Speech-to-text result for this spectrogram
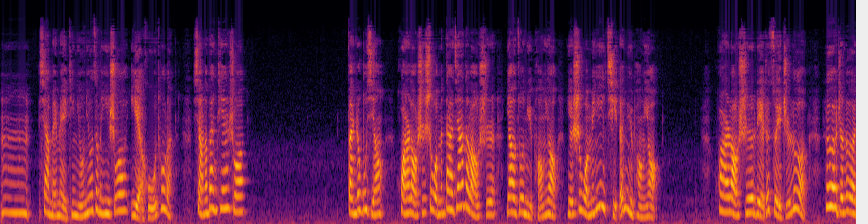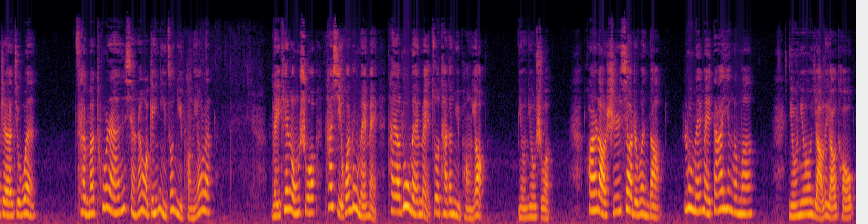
嗯，夏美美听牛牛这么一说，也糊涂了，想了半天说：“反正不行，花儿老师是我们大家的老师，要做女朋友也是我们一起的女朋友。”花儿老师咧着嘴直乐，乐着乐着就问：“怎么突然想让我给你做女朋友了？”雷天龙说：“他喜欢陆美美，他要陆美美做他的女朋友。”牛牛说：“花儿老师笑着问道：‘陆美美答应了吗？’”牛牛摇了摇头：“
